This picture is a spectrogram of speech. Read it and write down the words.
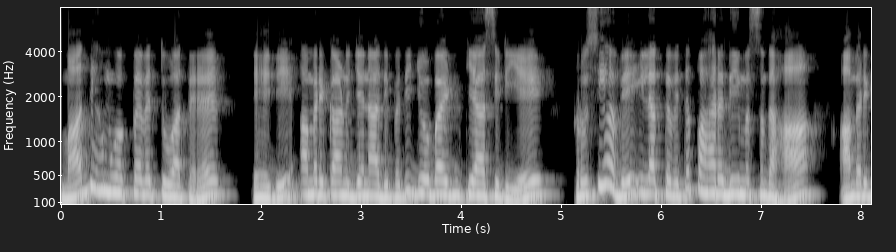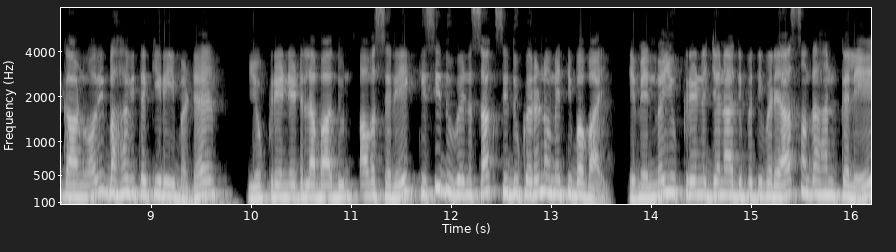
මාධ්‍ය හමුවක් පැවැත්වූ අතර එහිදී අමරිකානු ජනාධිපති ජෝ බයිඩන් කියා සිටියේ රුසියාවේ ඉලක්ක වෙත පහර දීම සඳහා අමරිකානුව විභාවිත කිරීමට යුක්‍රේනයට ලබා දුන් අවසරයේ කිසිදු වෙනසක් සිදු කර නොමැති බවයි. එමෙන්ම යුක්‍රේන ජනාධිපතිවරයා සඳහන් කළේ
